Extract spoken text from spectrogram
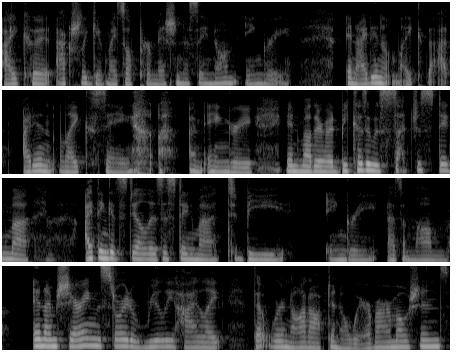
I could actually give myself permission to say, No, I'm angry. And I didn't like that. I didn't like saying I'm angry in motherhood because it was such a stigma. I think it still is a stigma to be angry as a mom. And I'm sharing the story to really highlight that we're not often aware of our emotions,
